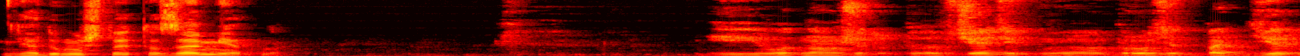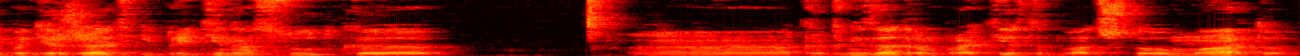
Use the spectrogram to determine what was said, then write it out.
Я думаю, что это заметно. И вот нам еще тут в чате э, просят поддержать и прийти на суд к, э, к организаторам протеста 26 марта,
